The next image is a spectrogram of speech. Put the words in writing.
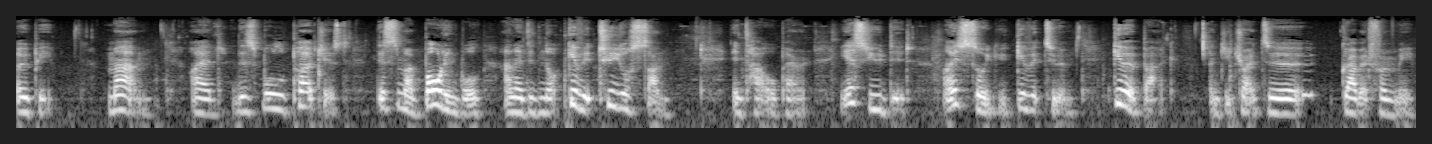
OP, ma'am, I had this ball purchased. This is my bowling ball and I did not give it to your son. Entitled parent, yes, you did. I saw you give it to him. Give it back. And you tried to grab it from me.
